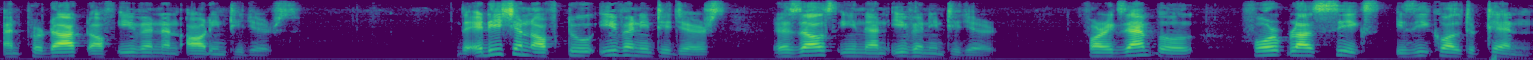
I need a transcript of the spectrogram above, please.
and product of even and odd integers. The addition of two even integers results in an even integer. For example, 4 plus 6 is equal to 10,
